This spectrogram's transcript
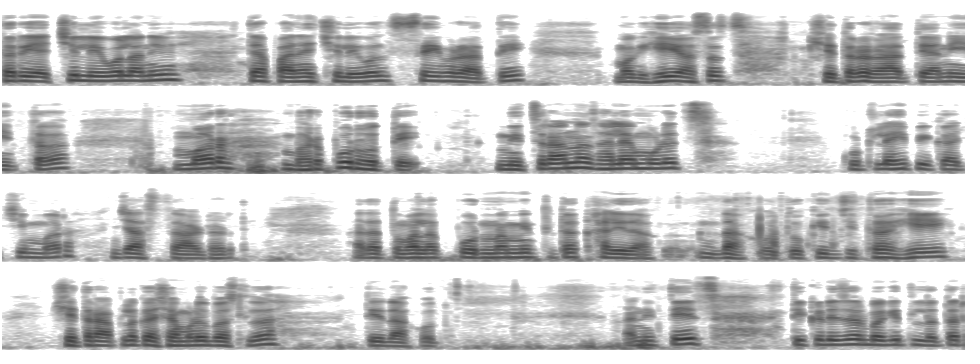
तर याची लेवल आणि त्या पाण्याची लेवल सेम राहते. मग हे असंच क्षेत्र राहते आणि इथं मर भरपूर होते. निचरा न झाल्यामुळेच कुठल्याही पिकाची मर जास्त आढळते. आता तुम्हाला पूर्ण मी तिथं खाली दाख दाखवतो की जिथं हे क्षेत्र आपलं कशामुळे बसलं ते दाखवतो. आणि तेच तिकडे जर बघितलं तर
